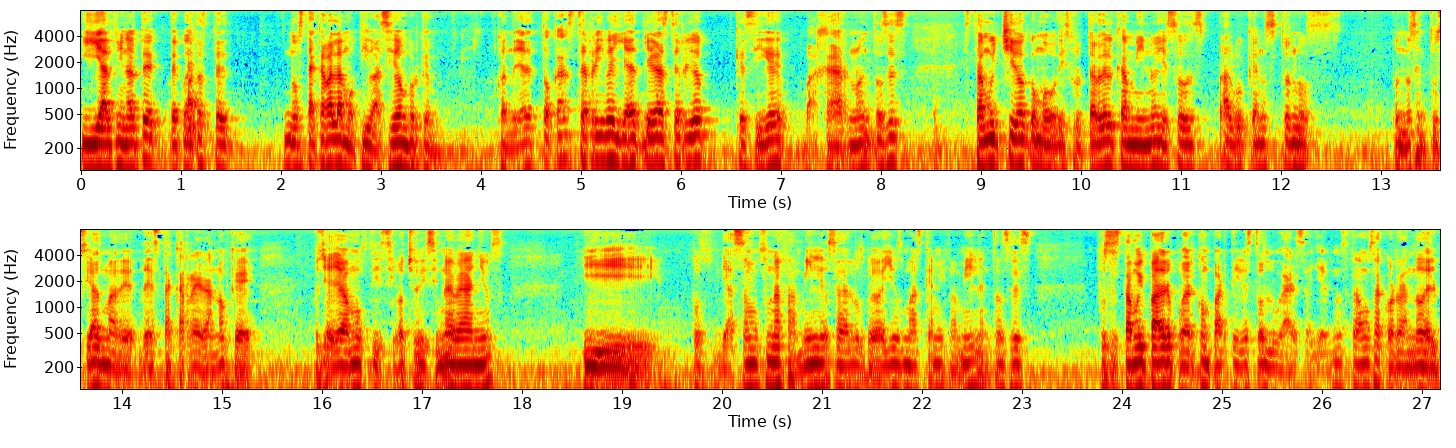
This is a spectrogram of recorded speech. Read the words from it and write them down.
y al final te, te cuentas, te, nos te acaba la motivación porque cuando ya tocaste arriba y ya llegaste arriba, que sigue bajar, ¿no? Entonces está muy chido como disfrutar del camino y eso es algo que a nosotros nos, pues nos entusiasma de, de esta carrera, ¿no? Que pues ya llevamos 18, 19 años y pues ya somos una familia, o sea, los veo a ellos más que a mi familia, entonces pues está muy padre poder compartir estos lugares. Ayer nos estábamos acordando del,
